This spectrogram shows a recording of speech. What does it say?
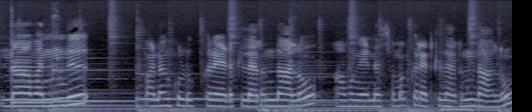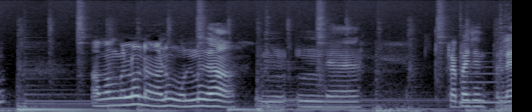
நான் வந்து பணம் கொடுக்குற இடத்துல இருந்தாலும் அவங்க என்னை சுமக்கிற இடத்துல இருந்தாலும் அவங்களும் நானும் ஒன்று தான் இந்த பிரபஞ்சத்தில்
